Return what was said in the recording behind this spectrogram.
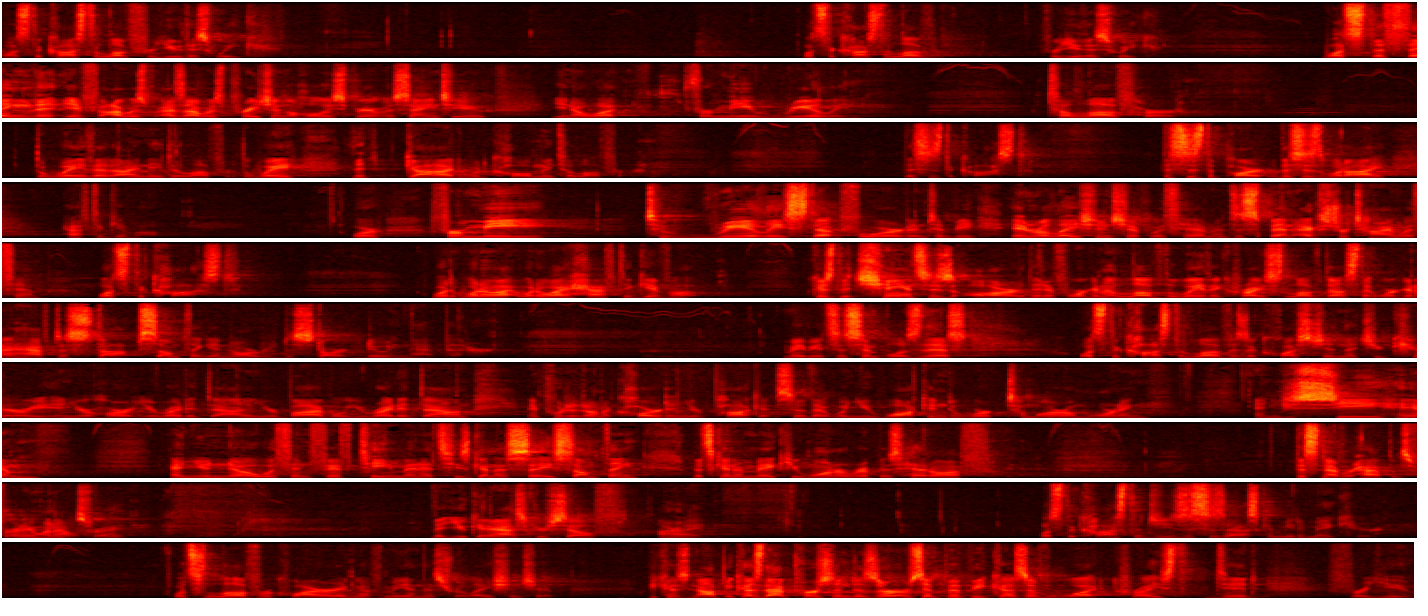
What's the cost of love for you this week? What's the cost of love for you this week? What's the thing that if I was as I was preaching the Holy Spirit was saying to you, you know what? For me really to love her the way that I need to love her, the way that God would call me to love her. This is the cost. This is the part, this is what I have to give up. Or for me to really step forward and to be in relationship with Him and to spend extra time with Him, what's the cost? What, what, do, I, what do I have to give up? Because the chances are that if we're going to love the way that Christ loved us, that we're going to have to stop something in order to start doing that better. Maybe it's as simple as this What's the cost of love is a question that you carry in your heart. You write it down in your Bible, you write it down and put it on a card in your pocket so that when you walk into work tomorrow morning and you see him and you know within 15 minutes he's going to say something that's going to make you want to rip his head off. This never happens for anyone else, right? That you can ask yourself, all right, what's the cost that Jesus is asking me to make here? What's love requiring of me in this relationship? Because not because that person deserves it, but because of what Christ did for you.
